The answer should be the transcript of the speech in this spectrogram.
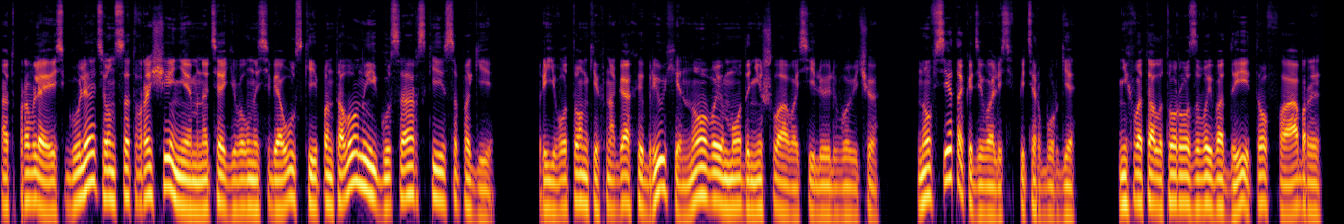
Отправляясь гулять, он с отвращением натягивал на себя узкие панталоны и гусарские сапоги. При его тонких ногах и брюхе новая мода не шла Василию Львовичу. Но все так одевались в Петербурге. Не хватало то розовой воды, то фабры.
